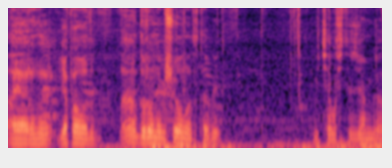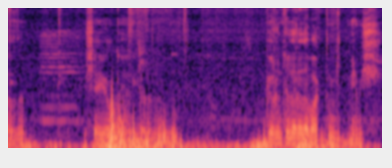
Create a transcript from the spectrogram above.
Ayarını yapamadım. Ama drone'a bir şey olmadı tabi. Bir çalıştıracağım birazdan. Bir şey yok yani görünümde. Görüntülere de baktım gitmemiş.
